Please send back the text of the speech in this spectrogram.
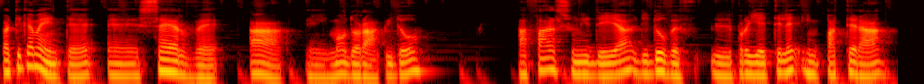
Praticamente eh, serve a, in modo rapido a farsi un'idea di dove il proiettile impatterà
